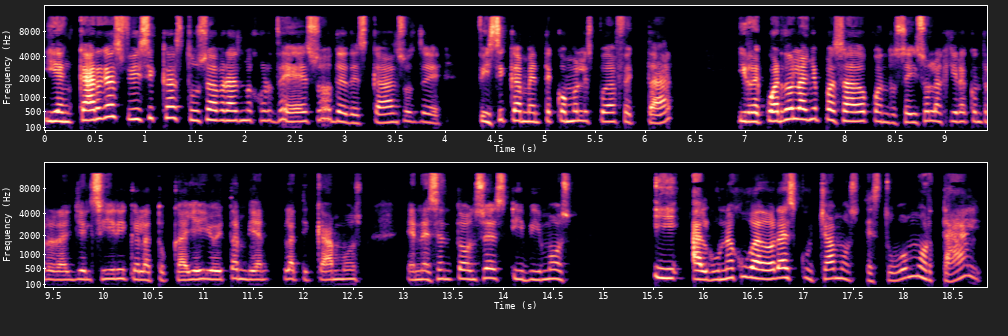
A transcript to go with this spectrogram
Y en cargas físicas, tú sabrás mejor de eso, de descansos, de físicamente cómo les puede afectar. Y recuerdo el año pasado cuando se hizo la gira contra el Angel City, que la tocaya y hoy también platicamos en ese entonces y vimos, y alguna jugadora escuchamos, estuvo mortal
